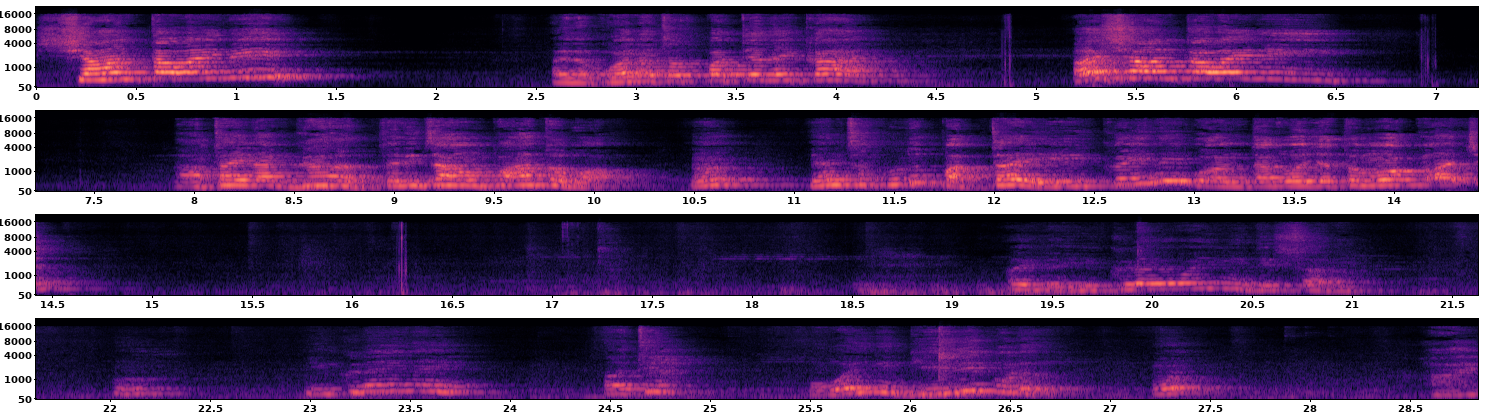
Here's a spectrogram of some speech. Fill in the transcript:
शांत वहिनी! अरे कोणाचाच पत्ते नाही काय? अशांता वहिनी आता आहे ना घरात तरी जाऊन पाहतो बा. यांचा कुठं पत्ता आहे? काही नाही कोण दरवाजा तर मोकळाच आहे. इकडे वहिनी दिसा हं? इकडेही नाही. अच्छा वहिनी गेली कुठं? हाय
